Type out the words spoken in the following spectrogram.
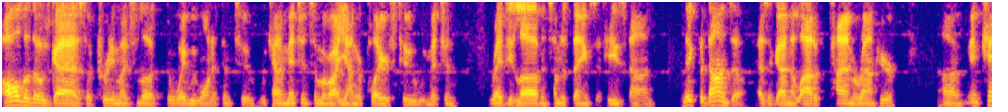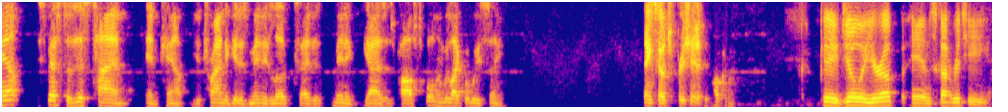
all of those guys have pretty much looked the way we wanted them to. We kind of mentioned some of our younger players too. We mentioned Reggie Love and some of the things that he's done. Nick Fidanza hasn't gotten a lot of time around here. Uh, in camp, especially this time in camp, you're trying to get as many looks at as many guys as possible, and we like what we've seen. Thanks, Coach. Appreciate it. You're welcome. Okay, Joey, you're up, and Scott Ritchie.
